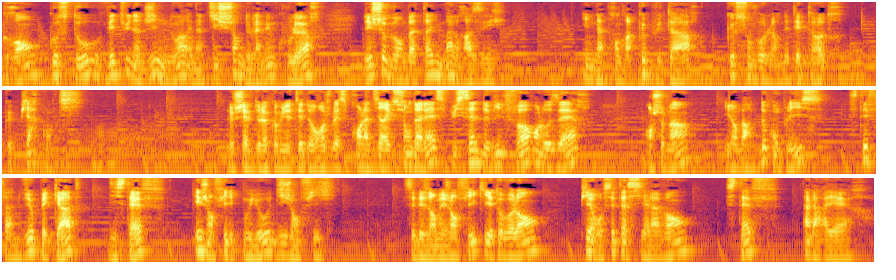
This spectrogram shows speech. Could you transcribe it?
grand, costaud, vêtu d'un jean noir et d'un t-shirt de la même couleur, les cheveux en bataille mal rasés. Il n'apprendra que plus tard que son voleur n'était autre que Pierre Conti. Le chef de la communauté de Rocheblesse prend la direction d'Alès, puis celle de Villefort en Lozère. En chemin, il embarque deux complices, Stéphane Viopécat, dit Steph, et Jean-Philippe Mouillot, dit Jean-Phi. C'est désormais Jean-Phi qui est au volant, Pierrot s'est assis à l'avant, Steph à l'arrière.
